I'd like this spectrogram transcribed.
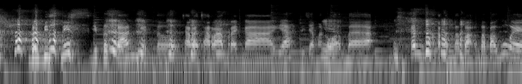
berbisnis gitu kan gitu. Cara-cara mereka ya di zaman yeah. Orba. Kan angkatan bapak bapak gue.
